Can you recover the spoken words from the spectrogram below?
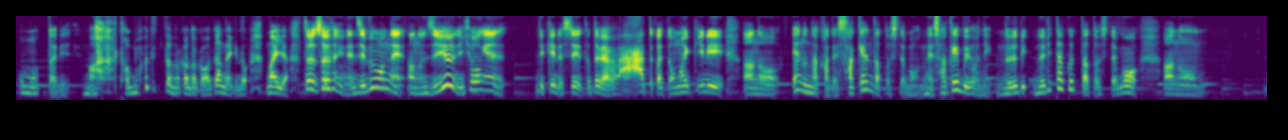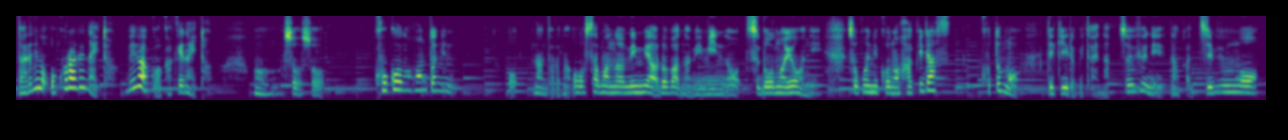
思ったり まあ保てたのかどうか分かんないけどまあいいや。それそういうふうにね自分をねあの自由に表現できるし例えばわーとかって思いっきりあの絵の中で叫んだとしてもね叫ぶように塗り塗りたくったとしてもあの誰にも怒られないと。迷惑をかけないと、うん、そうそう。ここの本当におなんだろうな王様の耳はロバの耳の壺のようにそこにこの吐き出すこともできるみたいなそういうふうになんか自分を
